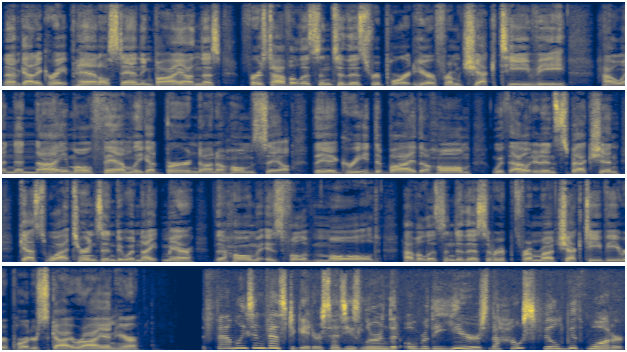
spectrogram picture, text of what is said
And I've got a great panel standing by on this. First, have a listen to this report here from CHEK TV, how a Nanaimo family got burned on a home sale. They agreed to buy the home without an inspection. Guess what? Turns into a nightmare. The home is full of mold. Have a listen to this from uh, CHEK TV reporter Skye Ryan here. The family's investigator says he's learned that over the years the house filled with water,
